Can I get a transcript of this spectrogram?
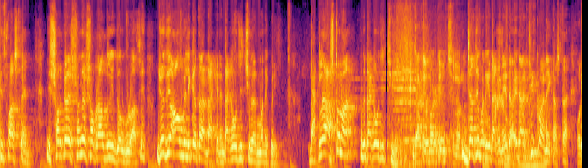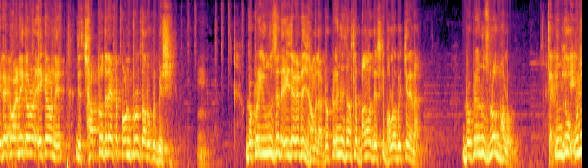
ইজ ফার্স্ট টাইম যে সরকারের সঙ্গে সব রাজনৈতিক দলগুলো আছে। যদিও আওয়ামী লীগকে তারা ডাকে না ডাকা উচিত ছিল আমি মনে করি। ডাকলে আসতো না কিন্তু ডাকা উচিত ছিল। জাতীয় পার্টিও ছিল জাতীয় পার্টিকে ডাকে না এটা এটা ঠিক করেনি কাজটা। এটা করেনি কারণ এই কারণে যে ছাত্রদের একটা কন্ট্রোল তার উপরে বেশি। ডক্টর ইউনুসের এই জায়গাটাই ঝামেলা। ডক্টর ইউনুস আসলে বাংলাদেশকে ভালোভাবে চেনে না। ডক্টর ইউনুস লোক ভালো। কিন্তু উনি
